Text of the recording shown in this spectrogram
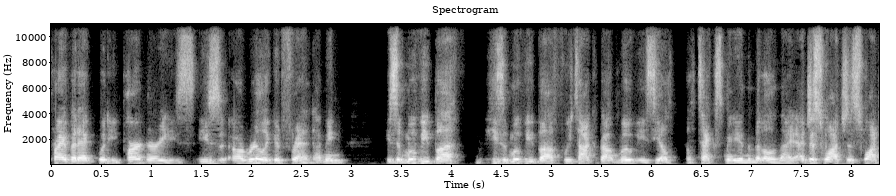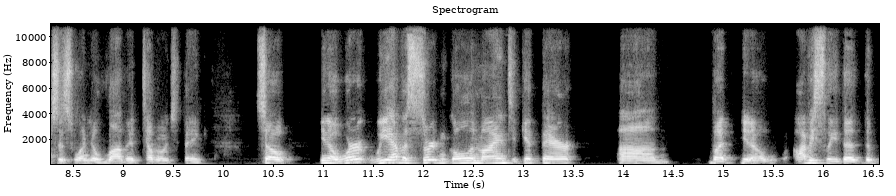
private equity partner. He's he's a really good friend. I mean, he's a movie buff. He's a movie buff. We talk about movies. He'll, he'll text me in the middle of the night. I just watch this. Watch this one. You'll love it. Tell me what you think. So you know, we're we have a certain goal in mind to get there. Um, but you know, obviously, the the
